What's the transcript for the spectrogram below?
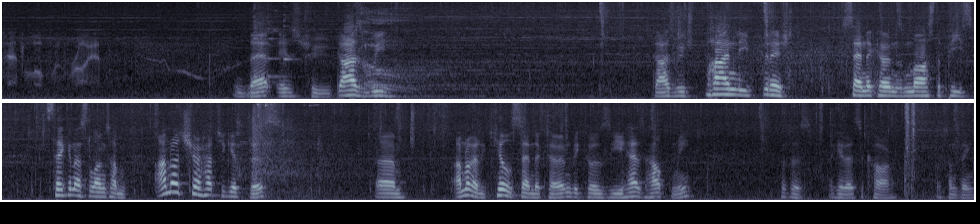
settle up with Ryan. That is true. Guys, we... Guys, we finally finished Sander Cohen's masterpiece. Taken us a long time. I'm not sure how to get this. Um, I'm not going to kill Sander Cohen because he has helped me. What's this? Okay, that's a car or something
